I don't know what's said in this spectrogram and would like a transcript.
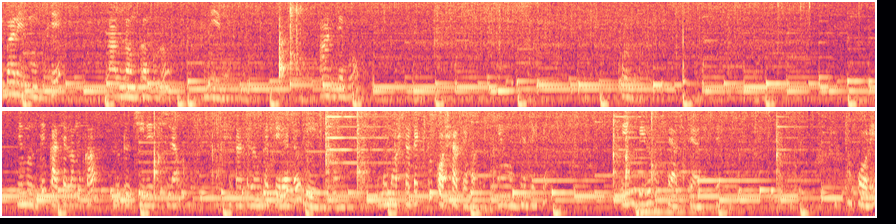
এবার এর মধ্যে লাল লঙ্কাগুলো দিয়ে দেব। আর দেব মধ্যে কাঁচা লঙ্কা, দুটো চিড়েছিলাম কাঁচা লঙ্কা চিড়াটাও দিয়ে দিলাম। মশলাটা একটু কষাতে হবে এর মধ্যে থেকে। তেল বেরোচ্ছে আস্তে আস্তে। একটু পরে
